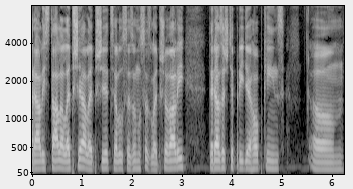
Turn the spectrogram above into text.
hrali stále lepšie a lepšie, celú sezónu sa zlepšovali. Teraz ešte príde Hopkins, um,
